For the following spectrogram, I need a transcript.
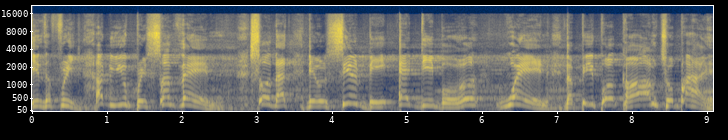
in the fridge? How do you preserve them so that they will still be edible when the people come to buy?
